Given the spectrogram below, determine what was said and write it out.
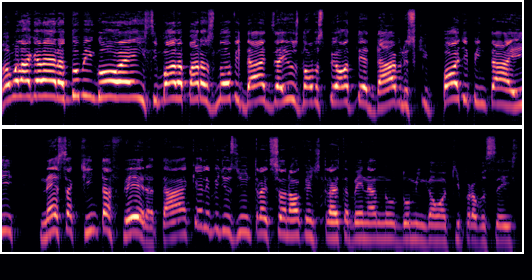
Vamos lá, galera, domingo, hein? Simbora para as novidades aí, os novos POTWs que pode pintar aí nessa quinta-feira, tá? Aquele videozinho tradicional que a gente traz também no domingão aqui para vocês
